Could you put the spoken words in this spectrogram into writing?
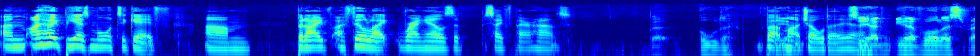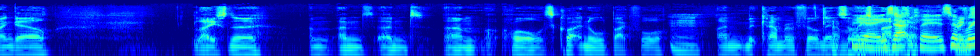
Um, I hope he has more to give. Um, but I I feel like Rangel's a safer pair of hands, But older. but again. much older. Yeah. So you had you'd have Wallace, Rangel, Leistner, um, and and um, Hall. It's quite an old back four, and Mick Cameron filled in. So Cameron. at least Yeah, Masterson exactly. It's a brings bit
